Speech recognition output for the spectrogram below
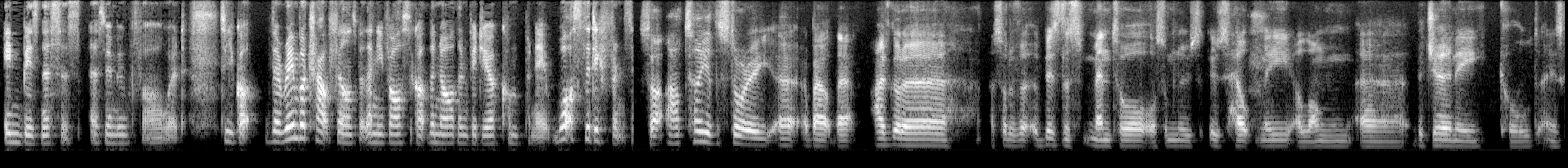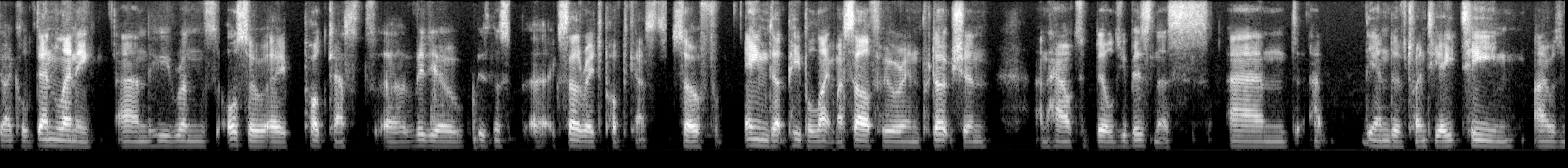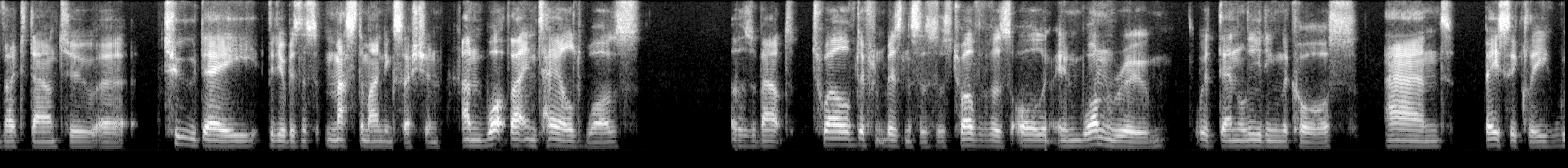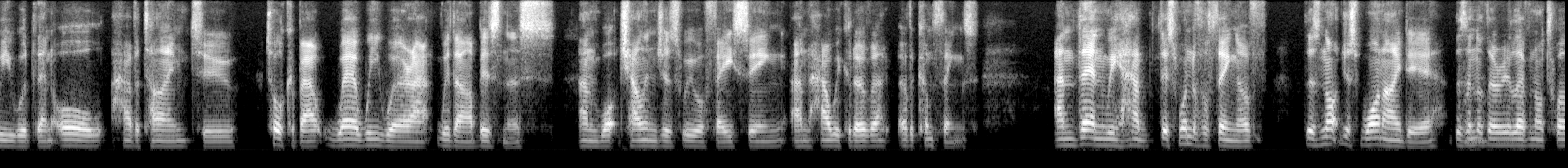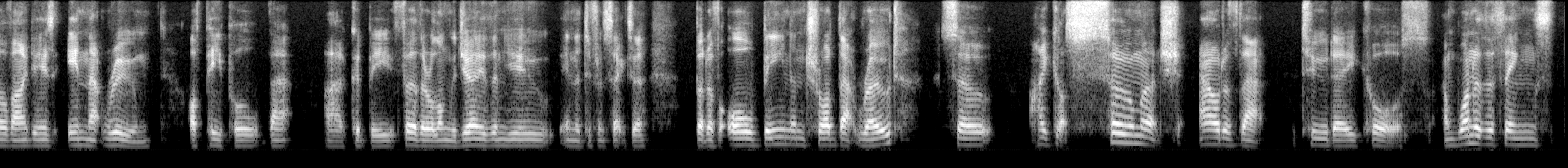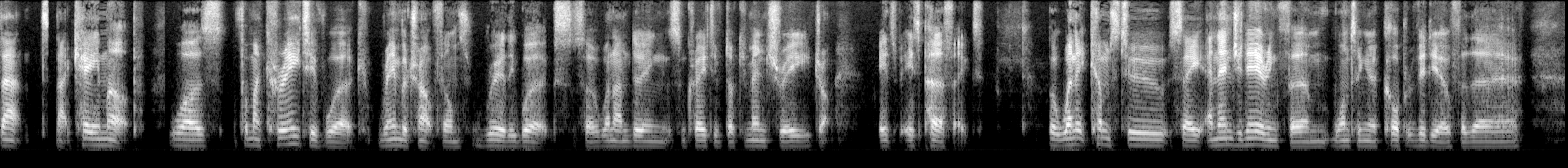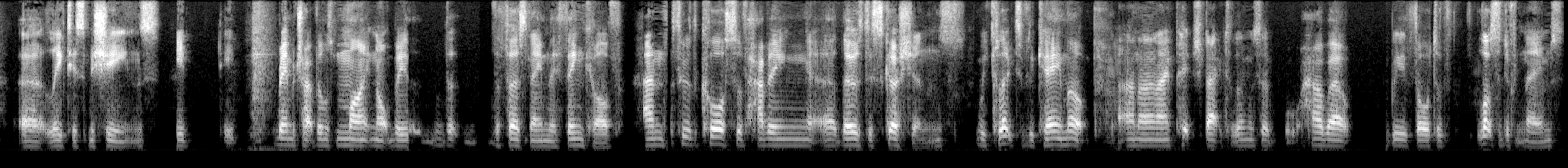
in business as, as we move forward. So you've got the Rainbow Trout Films, but then you've also got the Northern Video Company. What's the difference? So I'll tell you the story uh, about that. I've got a, a sort of a, business mentor or someone who's, who's helped me along uh, the journey called, is a guy called Den Lenny. And he runs also a podcast, uh, video business uh, accelerator podcast. So f- aimed at people like myself who are in production and how to build your business. And at the end of 2018, I was invited down to a two day video business masterminding session. And what that entailed was there was about 12 different businesses, there's 12 of us all in one room with Den leading the course. And basically, we would then all have a time to talk about where we were at with our business and what challenges we were facing and how we could over, overcome things. And then we had this wonderful thing of there's not just one idea, there's mm-hmm. another 11 or 12 ideas in that room of people that uh, could be further along the journey than you in a different sector, but have all been and trod that road. So I got so much out of that two day course. And one of the things that that came up was for my creative work, Rainbow Trout Films really works. So when I'm doing some creative documentary, it's it's perfect. But when it comes to say an engineering firm wanting a corporate video for their uh, latest machines, it, it, Rainbow Trout Films might not be the, the first name they think of. And through the course of having uh, those discussions, we collectively came up and I pitched back to them and said, How about we thought of lots of different names?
